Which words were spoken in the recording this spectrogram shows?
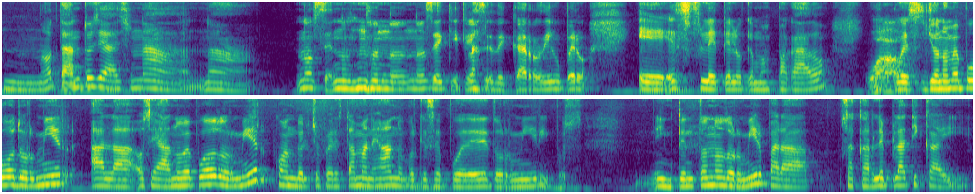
No tanto, ya es una, no sé, no, no, no, no, sé qué clase de carro dijo, pero eh, es flete lo que hemos pagado. pues yo no me puedo dormir a la, o sea, no me puedo dormir cuando el chofer está manejando porque se puede dormir y pues intento no dormir para sacarle plática y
